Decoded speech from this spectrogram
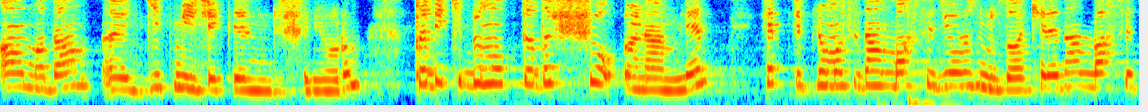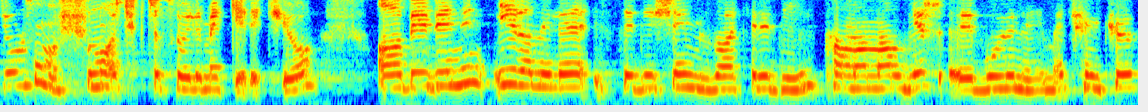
almadan e, gitmeyeceklerini düşünüyorum. Tabii ki bu noktada şu önemli, hep diplomasiden bahsediyoruz, müzakereden bahsediyoruz ama şunu açıkça söylemek gerekiyor. ABD'nin İran ile istediği şey müzakere değil, tamamen bir e, boyun eğme. Çünkü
